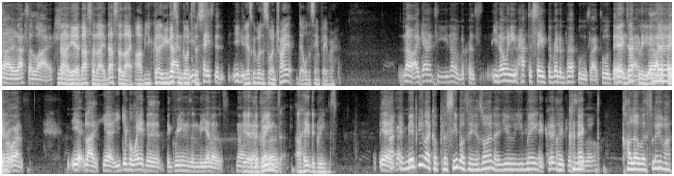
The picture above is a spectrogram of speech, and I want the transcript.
No, that's a lie. No, surely. yeah, that's a lie. That's a lie. Um, you guys, you guys can go to you this. tasted. You, You guys can go to the store and try it. They're all the same flavor. No, I guarantee you know because you know when you have to save the red and purples like towards the Yeah, end, exactly. Like, they're like Yeah. the favorite ones. Yeah, like yeah, you give away the the greens and the yellows. No Yeah, the greens. I hate the greens. Yeah, Uh, exactly. It may be like a placebo thing as well, isn't it? You you may It could like, be connect color with flavor.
